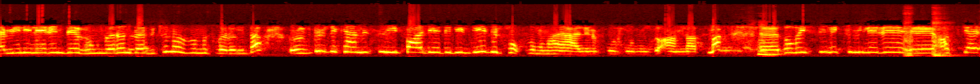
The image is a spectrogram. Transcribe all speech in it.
Ermenilerin de, Rumların da bütün azınlıkların da özgürce kendisini ifade edebildiği bir toplumun hayalini kurduğumuzu anlatmak. E, dolayısıyla kimileri e, asker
